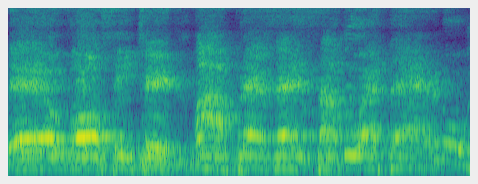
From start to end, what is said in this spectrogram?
eu vou sentir a presença do Eterno.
